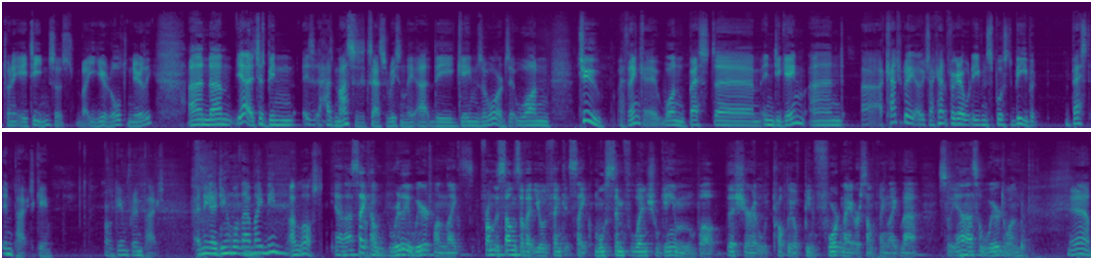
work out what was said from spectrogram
2018, so it's about a year old nearly. And um, yeah, it's just been it's had massive success recently at the Games Awards. It won two, I think. It won best um, indie game and uh, a category which I can't figure out what even supposed to be, but best impact game or game for impact. Any idea what that might mean? I'm lost. Yeah, that's like a really weird one. Like from the sounds of it, you would think it's like most influential game, but this year it would probably have been Fortnite or something like that. So yeah, that's a weird one. Yeah,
